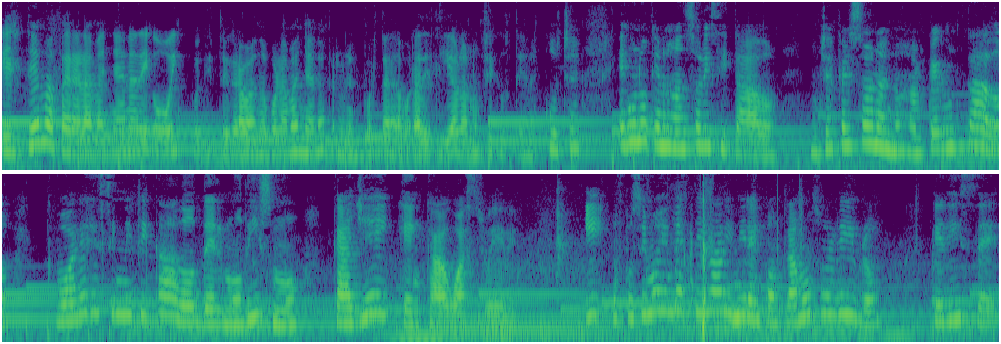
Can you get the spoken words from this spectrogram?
El tema para la mañana de hoy, porque estoy grabando por la mañana, pero no importa la hora del día o la noche que ustedes me escuchen, es uno que nos han solicitado. Muchas personas nos han preguntado cuál es el significado del modismo Calle que en Caguas llueve. Y nos pusimos a investigar y mira, encontramos un libro que dice,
